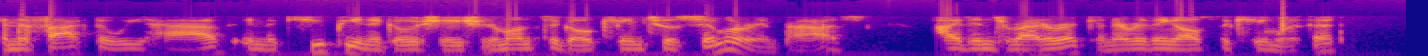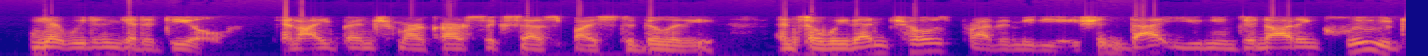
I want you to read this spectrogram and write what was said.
And the fact that we have in the CUPE negotiation months ago came to a similar impasse heightened rhetoric and everything else that came with it. Yet we didn't get a deal. And I benchmark our success by stability. And so we then chose private mediation. That union did not include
